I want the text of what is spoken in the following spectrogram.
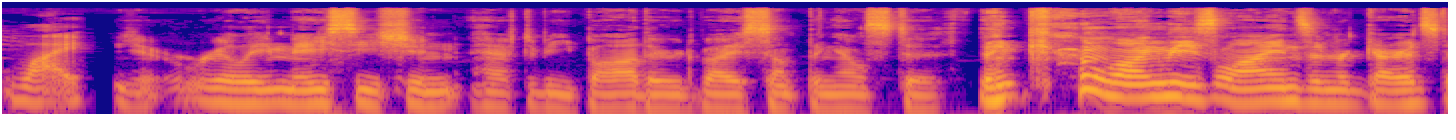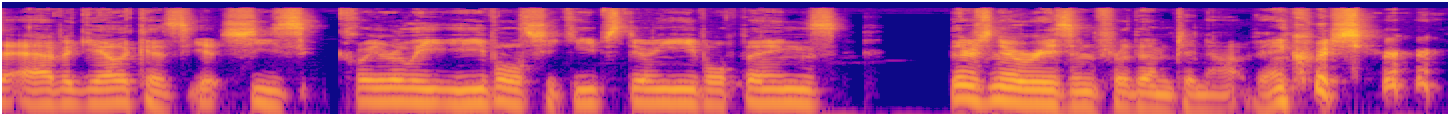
why? Yeah, really, Macy shouldn't have to be bothered by something else to think along these lines in regards to Abigail, because she's clearly evil. She keeps doing evil things. There's no reason for them to not vanquish her.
